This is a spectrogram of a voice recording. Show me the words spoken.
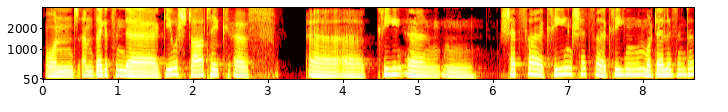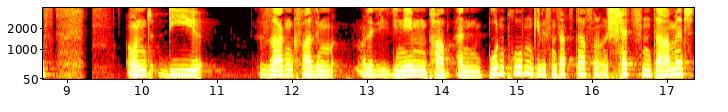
Und ähm, da gibt's in der Geostatik äh, äh, äh, Krieg, äh, Schätzer, Kriegenschätzer, Kriegenmodelle sind es. Und die sagen quasi, oder die, die nehmen ein paar an Bodenproben, einen gewissen Satz davon und schätzen damit,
